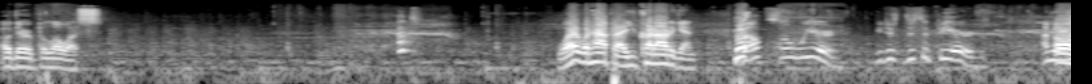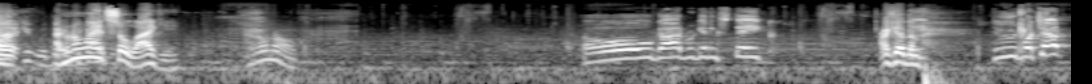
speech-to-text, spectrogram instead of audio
oh, they're below us. What? What? What happened? You cut out again. Was so weird. You just disappeared. I mean, Oh, not you. I don't know why it's so laggy. I don't know. Oh God, we're getting steak, I killed them. dude. Watch out!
